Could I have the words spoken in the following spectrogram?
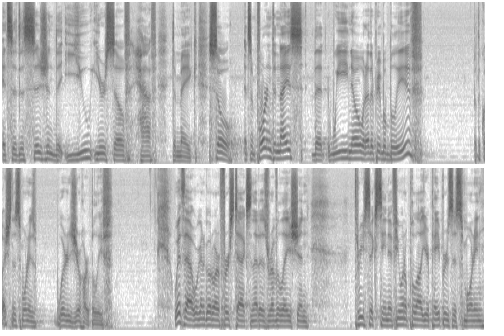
It's a decision that you yourself have to make. So it's important and nice that we know what other people believe. But the question this morning is where does your heart believe? With that, we're going to go to our first text, and that is Revelation 316. If you want to pull out your papers this morning,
